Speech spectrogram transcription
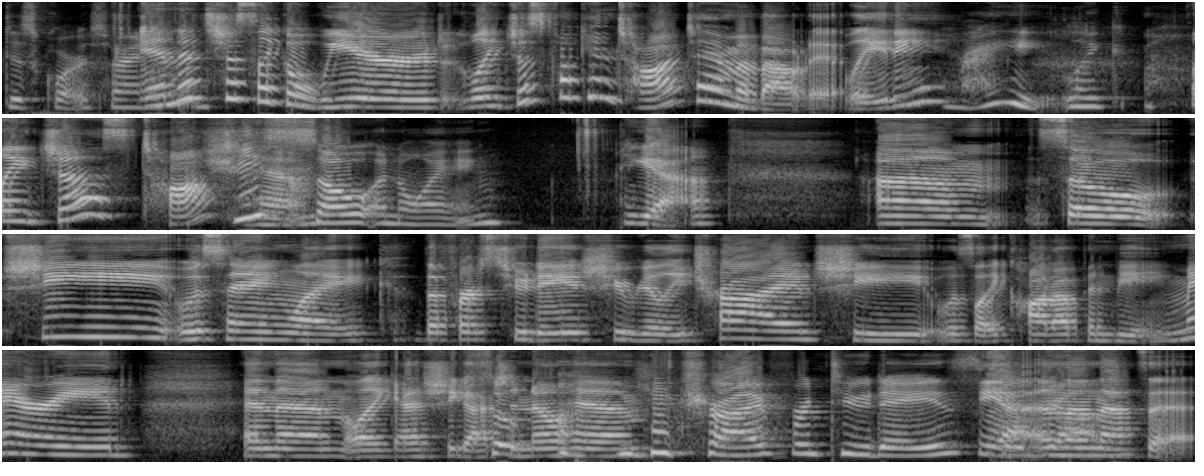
Discourse or anything. And it's just like a weird, like, just fucking talk to him about it, lady. right. Like Like, just talk she's to him. so annoying. Yeah. Um, so she was saying like the first two days she really tried. She was like caught up in being married. And then like as she got so to know him you try for two days. Yeah, Good and then that's it.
